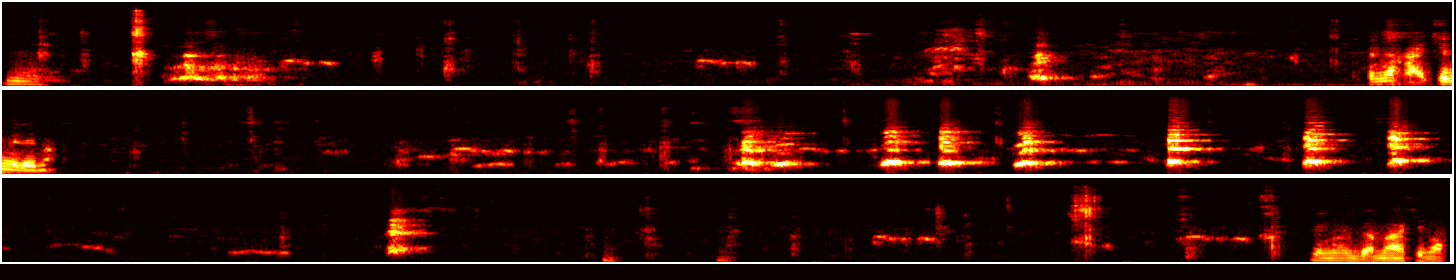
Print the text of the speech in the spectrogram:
อืม เป็นก็หายขึ้นไปเลยมั้งยังไม่เดือมาขี้นมง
